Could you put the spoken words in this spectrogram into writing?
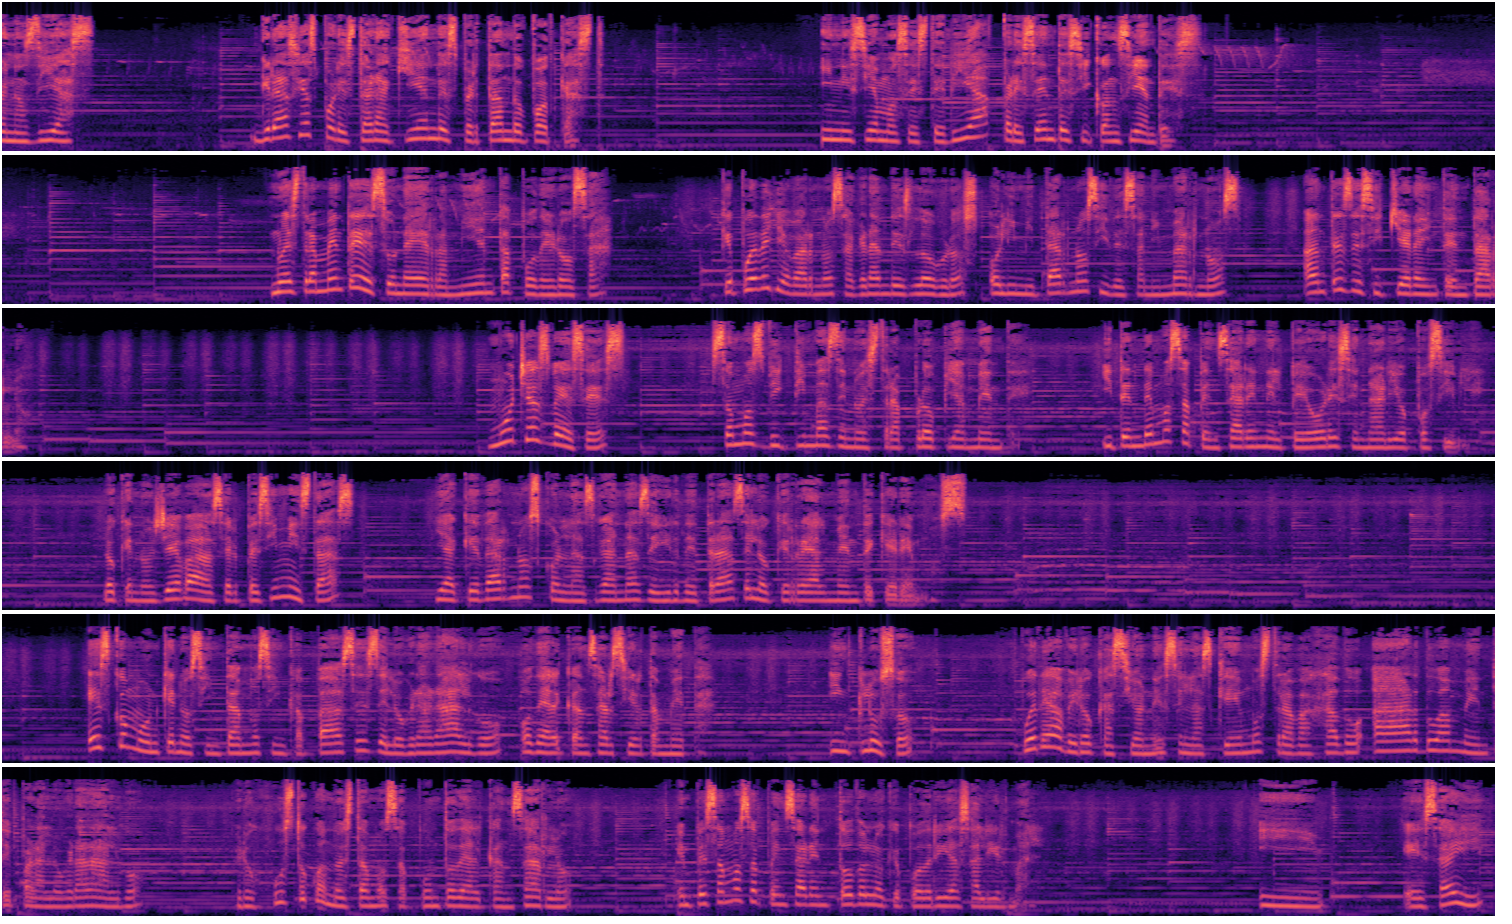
Buenos días. Gracias por estar aquí en Despertando Podcast. Iniciemos este día presentes y conscientes. Nuestra mente es una herramienta poderosa que puede llevarnos a grandes logros o limitarnos y desanimarnos antes de siquiera intentarlo. Muchas veces somos víctimas de nuestra propia mente y tendemos a pensar en el peor escenario posible, lo que nos lleva a ser pesimistas y a quedarnos con las ganas de ir detrás de lo que realmente queremos. Es común que nos sintamos incapaces de lograr algo o de alcanzar cierta meta. Incluso, puede haber ocasiones en las que hemos trabajado arduamente para lograr algo, pero justo cuando estamos a punto de alcanzarlo, empezamos a pensar en todo lo que podría salir mal. Y es ahí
